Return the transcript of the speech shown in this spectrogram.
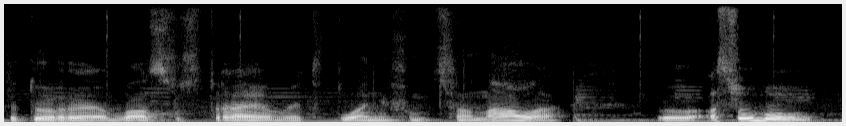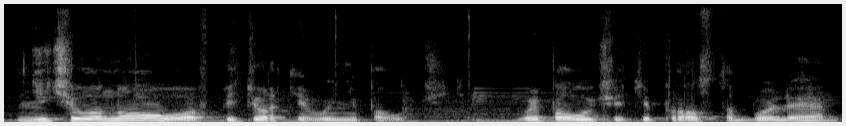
которая вас устраивает в плане функционала, э, особо ничего нового в пятерке вы не получите. Вы получите просто более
